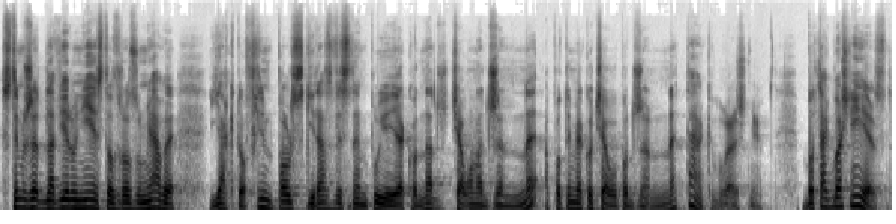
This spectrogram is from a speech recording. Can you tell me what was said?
Z tym, że dla wielu nie jest to zrozumiałe, jak to film polski raz występuje jako nad, ciało nadrzędne, a potem jako ciało podrzędne. Tak właśnie, bo tak właśnie jest.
